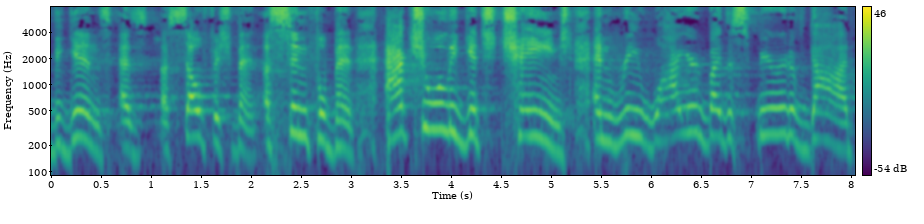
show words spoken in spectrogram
begins as a selfish bent, a sinful bent, actually gets changed and rewired by the Spirit of God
